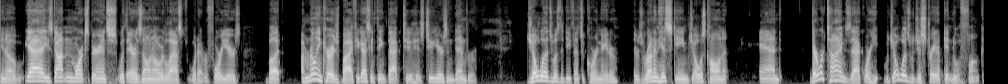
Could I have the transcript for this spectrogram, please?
you know, yeah, he's gotten more experience with Arizona over the last whatever four years, but I'm really encouraged by if you guys can think back to his two years in Denver. Joe Woods was the defensive coordinator. There was running his scheme. Joe was calling it, and there were times Zach where he Joe Woods would just straight up get into a funk.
